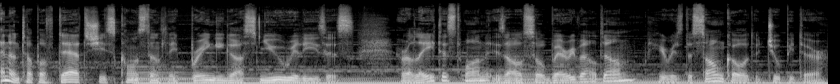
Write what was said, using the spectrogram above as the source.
And on top of that, she's constantly bringing us new releases. Her latest one is also very well done. Here is the song called Jupiter.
